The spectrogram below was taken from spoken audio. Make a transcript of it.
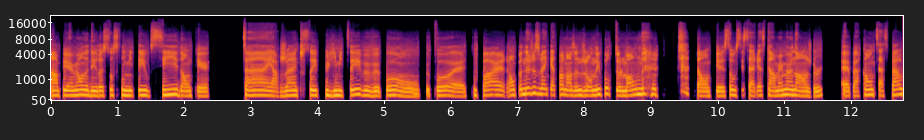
en, PME, on a des ressources limitées aussi, donc temps et argent, tout ça est plus limité. Veut, veut pas, on peut pas tout faire. On a juste 24 heures dans une journée pour tout le monde. donc ça aussi, ça reste quand même un enjeu. Par contre, ça se parle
